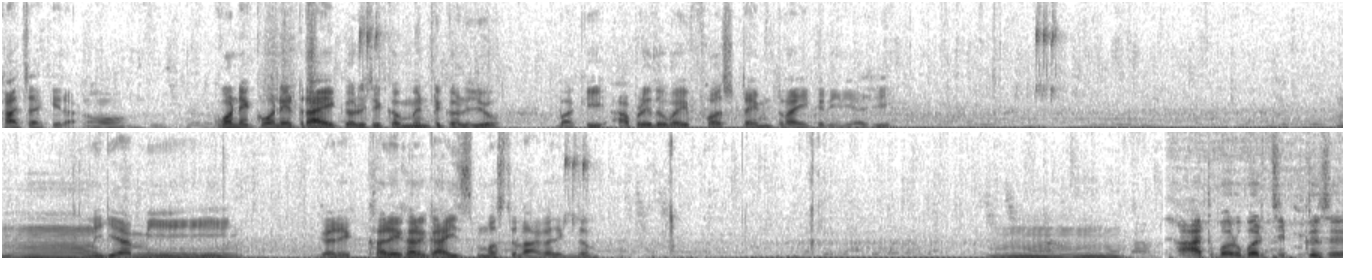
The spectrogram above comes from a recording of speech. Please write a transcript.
કાચા કેરાનો. કોને કોને ટ્રાય કર્યું છે કમેન્ટ કરજો. બાકી આપણે તો ભાઈ ફર્સ્ટ ટાઈમ ટ્રાય કરી રહ્યા છીએ. હમ યમી ઘરે, ખરેખર ગાઈઝ મસ્ત લાગે છે એકદમ. હમ હાથ બરોબર ચીપકશે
